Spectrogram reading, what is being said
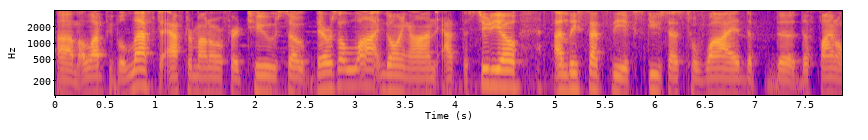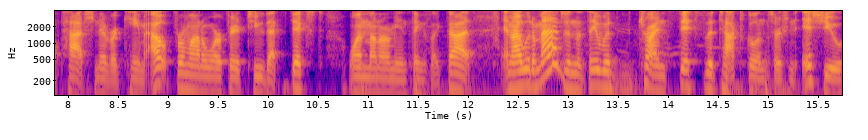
um, a lot of people left after Modern Warfare 2 so there was a lot going on at the studio. At least that's the excuse as to why the the, the final patch never came out for Modern Warfare 2 that fixed one man army and things like that. And I would imagine that they would try and fix the tactical insertion issue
